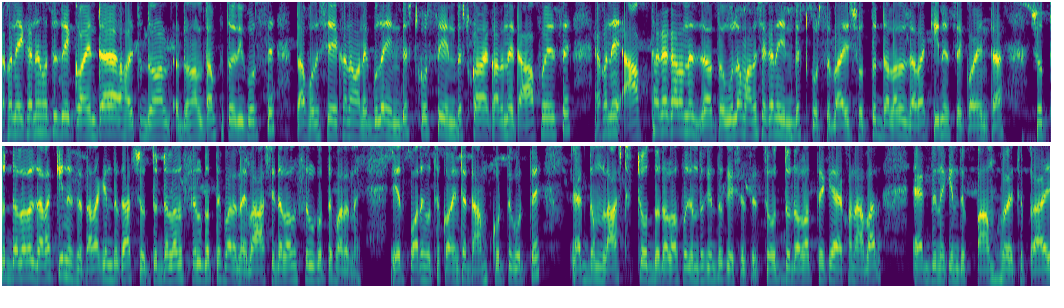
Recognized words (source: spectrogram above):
এখন এখানে হচ্ছে যে কয়েনটা হয়তো ডোনাল্ড ডোনাল্ড ট্রাম্প তৈরি করছে, তারপরে সে এখানে অনেকগুলো ইনভেস্ট করছে ইনভেস্ট করার কারণে এটা আপ হয়েছে। এখন এই আপ থাকার কারণে যতগুলো মানুষ এখানে ইনভেস্ট করছে, বা এই সত্তর ডলারে যারা কিনেছে কয়েনটা সত্তর ডলারে যারা কিনেছে, তারা কিন্তু কাজ সত্তর ডলারে সেল করতে পারে নাই, বা আশি ডলারে সেল করতে পারে নাই। এরপরে হচ্ছে কয়েনটা ডাম্প করতে করতে একদম লাস্ট চোদ্দ ডলার পর্যন্ত কিন্তু এসেছে। চোদ্দ ডলার থেকে এখন আবার একদিনে কিন্তু পাম্প হয়েছে প্রায়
